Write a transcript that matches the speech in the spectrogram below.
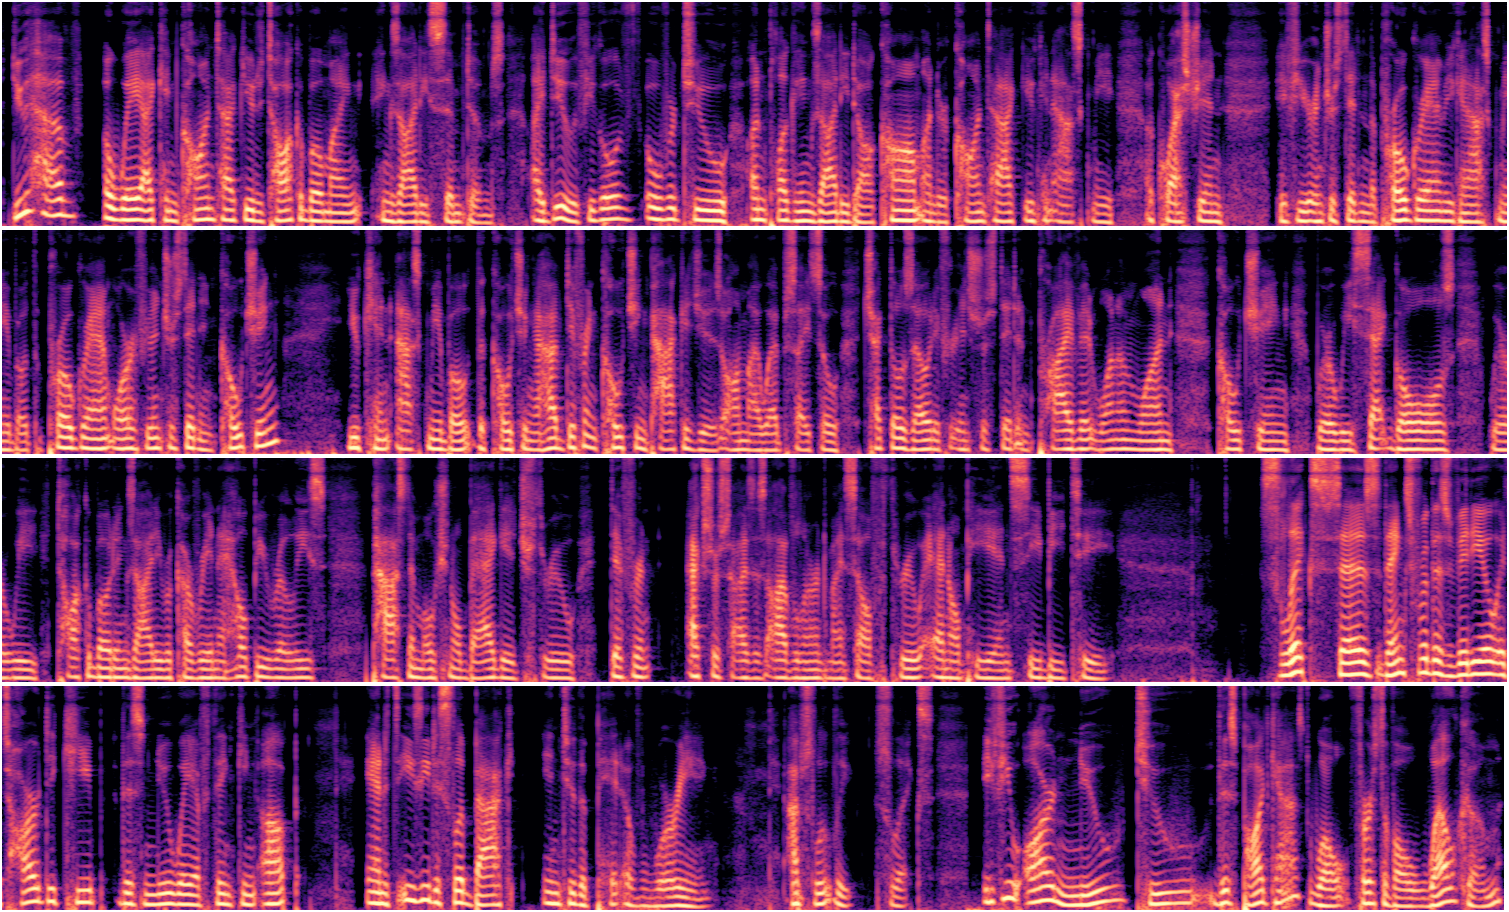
Do you have a way I can contact you to talk about my anxiety symptoms, I do. If you go over to unpluganxiety.com under contact, you can ask me a question. If you're interested in the program, you can ask me about the program, or if you're interested in coaching, you can ask me about the coaching. I have different coaching packages on my website. So check those out if you're interested in private one on one coaching where we set goals, where we talk about anxiety recovery, and I help you release past emotional baggage through different exercises I've learned myself through NLP and CBT. Slicks says, Thanks for this video. It's hard to keep this new way of thinking up and it's easy to slip back into the pit of worrying. Absolutely, Slicks. If you are new to this podcast, well, first of all, welcome.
